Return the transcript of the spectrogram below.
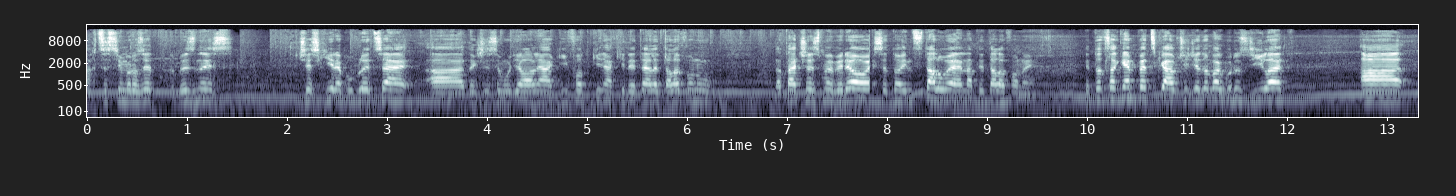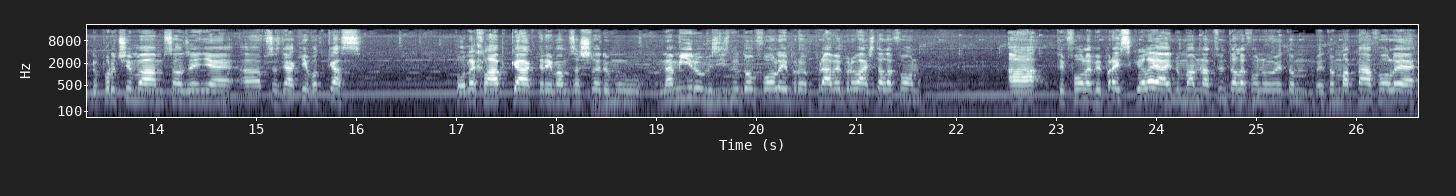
a chce s tím rozjet biznis v České republice, a, takže jsem udělal nějaký fotky, nějaký detaily telefonu. Natáčeli jsme video, jak se to instaluje na ty telefony. Je to celkem pecka, určitě to pak budu sdílet a doporučím vám samozřejmě uh, přes nějaký odkaz tohle chlápka, který vám zašle domů na míru vyříznutou folii pro, právě pro váš telefon. A ty folie vypadají skvěle, já jednu mám na tvém telefonu, je to, je to matná folie,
